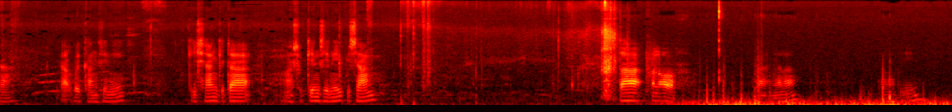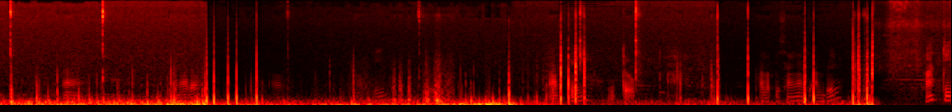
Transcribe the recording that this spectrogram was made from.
ya tak pegang sini. Pisang kita masukin sini pisang. Kita on off. Nah nyala. Nah. Off. mati mati kalau pisangnya diambil mati.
